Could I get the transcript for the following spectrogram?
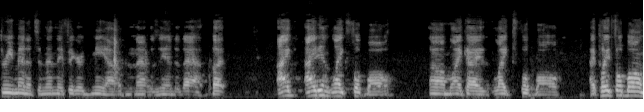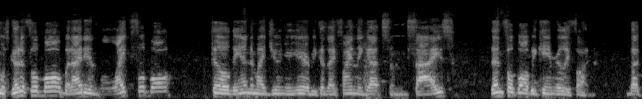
three minutes, and then they figured me out, and that was the end of that. But I I didn't like football um, like I liked football I played football and was good at football, but I didn't like football till the end of my junior year because I finally got some size. Then football became really fun. But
